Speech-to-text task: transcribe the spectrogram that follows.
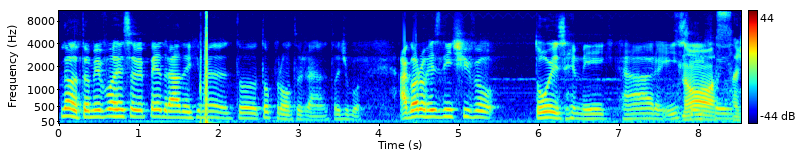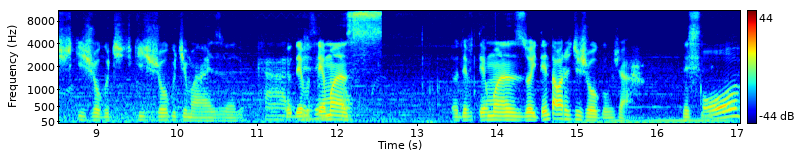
Não, eu também vou receber pedrada aqui, mas tô, tô pronto já, tô de boa. Agora o Resident Evil 2 Remake, cara, aí Nossa, foi... que jogo, de- que jogo demais, velho. Cara, Eu devo ter presentão. umas. Eu devo ter umas 80 horas de jogo já. Nesse. Pô,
